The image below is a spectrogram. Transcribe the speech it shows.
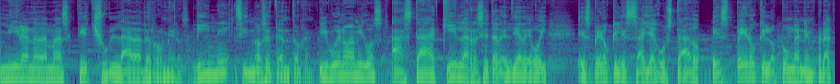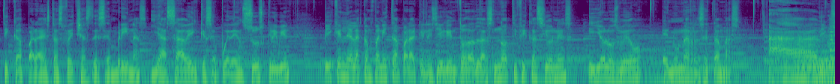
Mira nada más qué chulada de romeros. Dime si no se te antojan. Y bueno amigos, hasta aquí la receta del día de hoy. Espero que les haya gustado. Espero que lo pongan en práctica para estas fechas decembrinas. Ya saben que se pueden suscribir. Píquenle a la campanita para que les lleguen todas las notificaciones y yo los veo en una receta más. Adiós.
